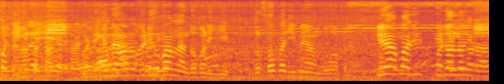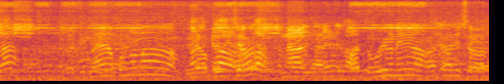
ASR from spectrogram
ਪੱਟੀ ਕਰਾਈ ਯਾਰ ਵੀਡੀਓ ਬਣ ਲੈਣ ਦੋ ਬਣੀ ਜੀ। ਦੱਸੋ ਭਾਜੀ ਬਿਆਨ ਦੋ ਆਪਣੇ। ਕੀ ਆ ਭਾਜੀ? ਕੀ ਗੱਲ ਹੋਈ? ਮੈਂ ਆਪਣਾ ਨਾ ਪੰਜਾਬੀ ਚ ਨਾਲ ਆ ਦੋ ਜਣੇ ਆ। ਦੀ ਸ਼ਰਾਬ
